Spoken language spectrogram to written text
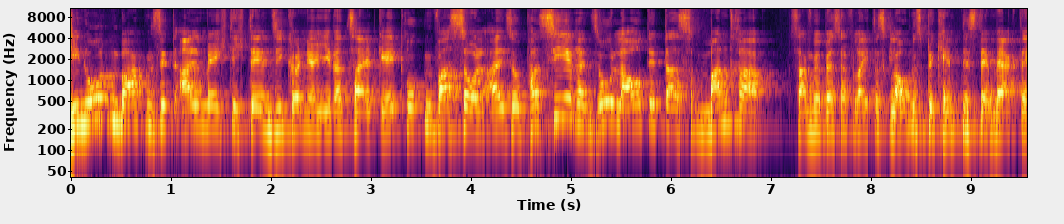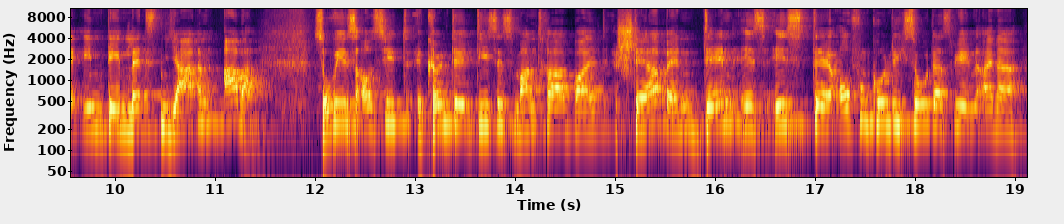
Die Notenbanken sind allmächtig, denn sie können ja jederzeit Geld drucken. Was soll also passieren? So lautet das Mantra, sagen wir besser vielleicht das Glaubensbekenntnis der Märkte in den letzten Jahren. Aber so wie es aussieht, könnte dieses Mantra bald sterben, denn es ist äh, offenkundig so, dass wir in einer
